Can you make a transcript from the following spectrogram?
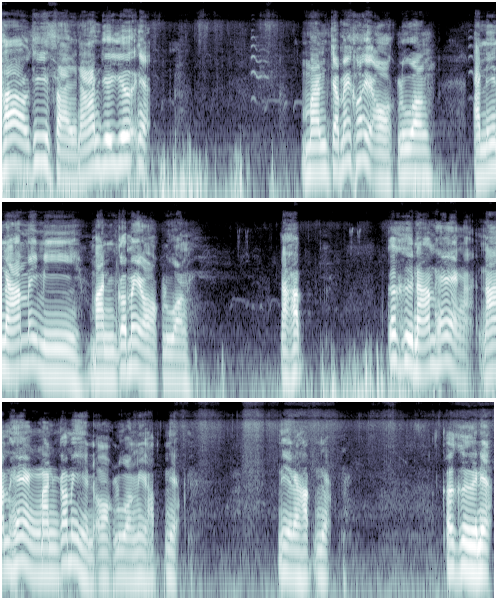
ข้าวที่ใส่น้ำเยอะ ๆ เนี่ย มันจะไม่ค่อยออกรวง อันนี้น้ำไม่มีมันก็ไม่ออกรวงนะครับ ก็คือน้ำแห้งอะ น้ำแห้งมันก็ไม่เห็นออกรวงนี่ครับ เนี่ย นี่นะครับ เนี่ย ก็คือเนี่ย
